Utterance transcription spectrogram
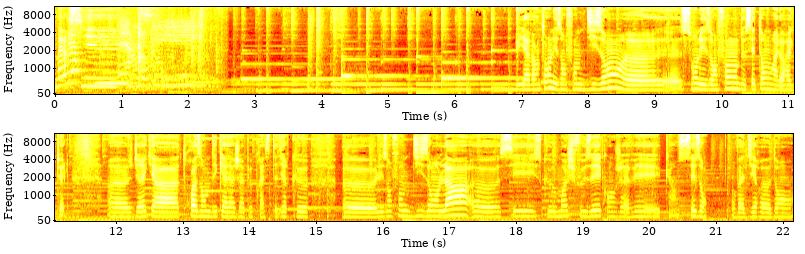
Merci. Y a 20 ans, les enfants de 10 ans euh, sont les enfants de 7 ans à l'heure actuelle. Euh, je dirais qu'il y a 3 ans de décalage à peu près. C'est-à-dire que euh, les enfants de 10 ans là, c'est ce que moi je faisais quand j'avais 15-16 ans. On va dire euh, dans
